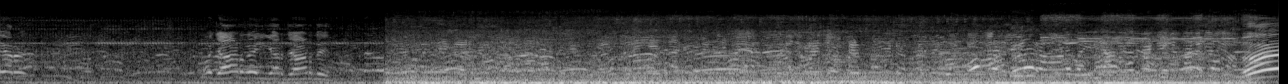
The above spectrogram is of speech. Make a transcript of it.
ਯਾਰ। ਉਹ ਜਾਣ ਯਾਰ ਜਾਣ ਓਏ।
